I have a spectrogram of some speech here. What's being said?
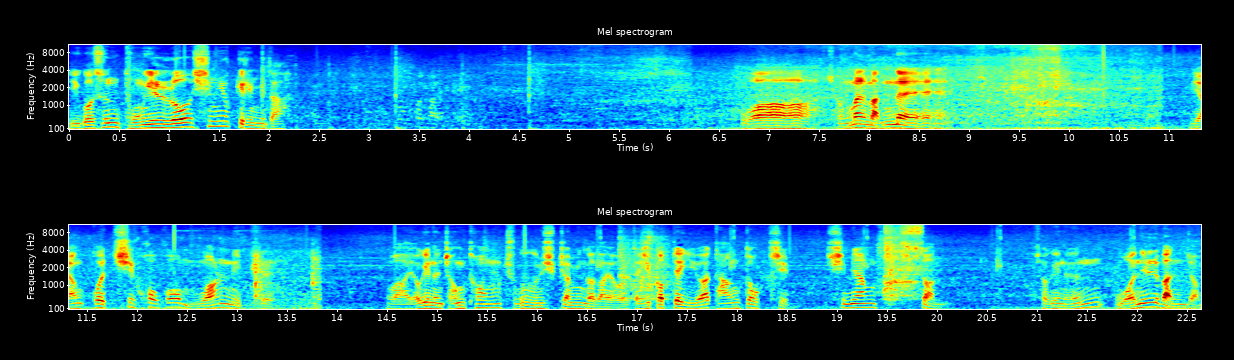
이곳은 동일로 16길입니다. 와, 정말 많네. 양꼬치 호거 무한리필. 와, 여기는 정통 중국 음식점인가봐요. 돼지 껍데기와 당떡집, 심양 특선, 저기는 원일 반점.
